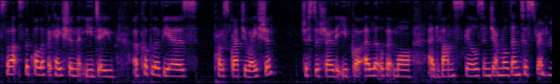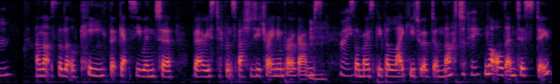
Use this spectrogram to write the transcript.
So that's the qualification that you do a couple of years post graduation, just to show that you've got a little bit more advanced skills in general dentistry. Mm-hmm. And that's the little key that gets you into various different specialty training programs. Mm-hmm. Right. So most people like you to have done that. Okay. Not all dentists do,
